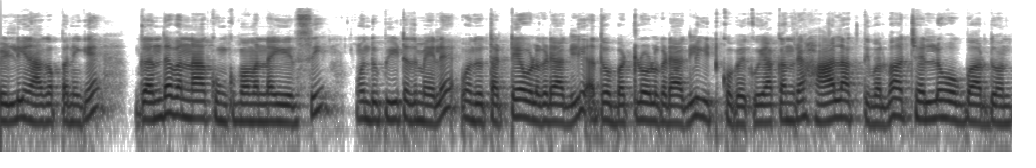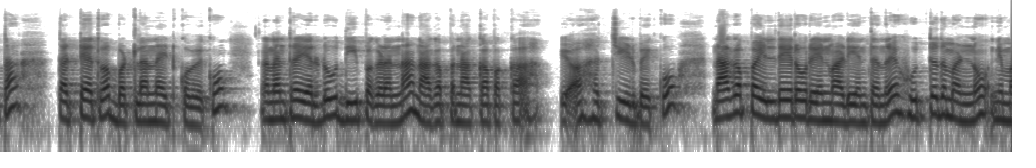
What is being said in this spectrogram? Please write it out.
ಬೆಳ್ಳಿ ನಾಗಪ್ಪನಿಗೆ ಗಂಧವನ್ನು, ಕುಂಕುಮವನ್ನು ಏರಿಸಿ ಒಂದು ಪೀಠದ ಮೇಲೆ ಒಂದು ತಟ್ಟೆಯ ಒಳಗಡೆ ಆಗಲಿ ಅಥವಾ ಬಟ್ಲು ಒಳಗಡೆ ಆಗಲಿ ಇಟ್ಕೋಬೇಕು. ಯಾಕಂದರೆ ಹಾಲು ಹಾಕ್ತೀವಲ್ವ, ಚೆಲ್ಲು ಹೋಗಬಾರ್ದು ಅಂತ ತಟ್ಟೆ ಅಥವಾ ಬಟ್ಲನ್ನು ಇಟ್ಕೋಬೇಕು. ಆನಂತರ ಎರಡೂ ದೀಪಗಳನ್ನು ನಾಗಪ್ಪನ ಅಕ್ಕಪಕ್ಕ ಹಚ್ಚಿ ಇಡಬೇಕು. ನಾಗಪ್ಪ ಇಲ್ಲದೆ ಇರೋರು ಏನು ಮಾಡಿ ಅಂತಂದರೆ ಹುತ್ತದ ಮಣ್ಣು, ನಿಮ್ಮ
